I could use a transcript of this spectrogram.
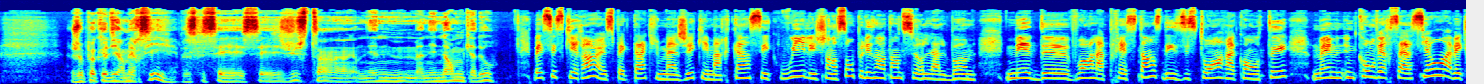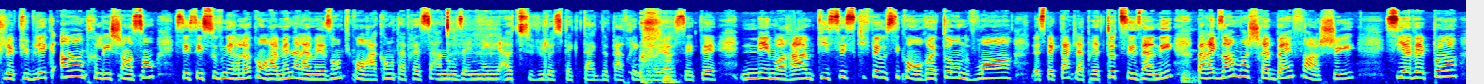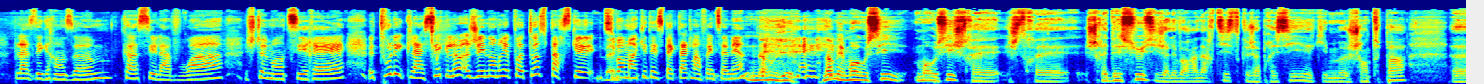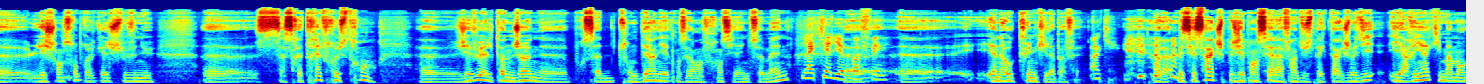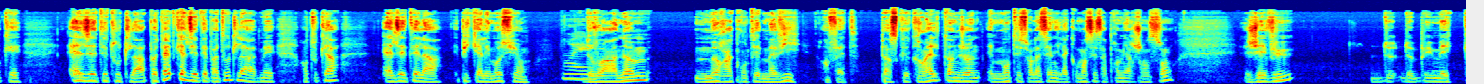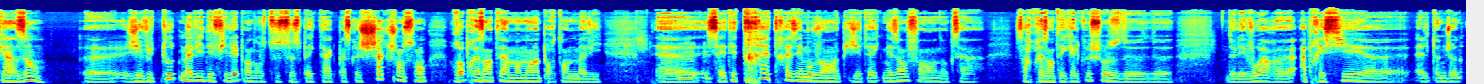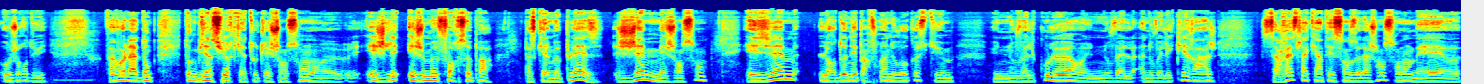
je peux que dire merci, parce que c'est c'est juste un, un énorme cadeau. Ben, c'est ce qui rend un spectacle magique et marquant, c'est que oui, les chansons, on peut les entendre sur l'album, mais de voir la prestance des histoires racontées, même une conversation avec le public entre les chansons, c'est ces souvenirs-là qu'on ramène à la maison puis qu'on raconte après ça à nos amis. As-tu vu le spectacle de Patrick Bruel? C'était mémorable. Puis c'est ce qui fait aussi qu'on retourne voir le spectacle après toutes ces années. Hmm. Par exemple, moi, je serais bien fâchée s'il n'y avait pas Place des grands hommes, Casser la voix, Je te mentirais, tous les classiques. Là, je les nommerai pas tous parce que tu Ben, vas manquer tes spectacles en fin de semaine. Non mais, non, mais moi aussi, moi aussi, je serais, je serais, je serais déçu si j'allais voir un artiste que j'apprécie et qui me chante pas euh, les chansons pour lesquelles je suis venu. Euh, ça serait très frustrant. Euh, J'ai vu Elton John euh, pour sa, son dernier concert en France il y a une semaine. Laquelle il n'a pas fait? Il y en a aucune qui l'a pas fait. Voilà. Mais c'est ça que j'ai pensé à la fin du spectacle. Je me dis, il y a rien qui m'a manqué. Elles étaient toutes là. Peut-être qu'elles n'étaient pas toutes là, mais en tout cas, elles étaient là. Et puis quelle émotion Ouais. de voir un homme me raconter ma vie, en fait. Parce que quand Elton John est monté sur la scène, il a commencé sa première chanson, j'ai vu, de- depuis mes 15 ans, euh, j'ai vu toute ma vie défiler pendant ce, ce spectacle, parce que chaque chanson représentait un moment important de ma vie. Euh, Ça a été très, très émouvant. Et puis j'étais avec mes enfants, donc ça, ça représentait quelque chose de, de, de les voir euh, apprécier euh, Elton John aujourd'hui. Enfin voilà, donc, donc bien sûr qu'il y a toutes les chansons, euh, et, je les, et je me force pas, parce qu'elles me plaisent. J'aime mes chansons, et j'aime leur donner parfois un nouveau costume, une nouvelle couleur, une nouvelle, un nouvel éclairage. Ça reste la quintessence de la chanson, mais euh,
